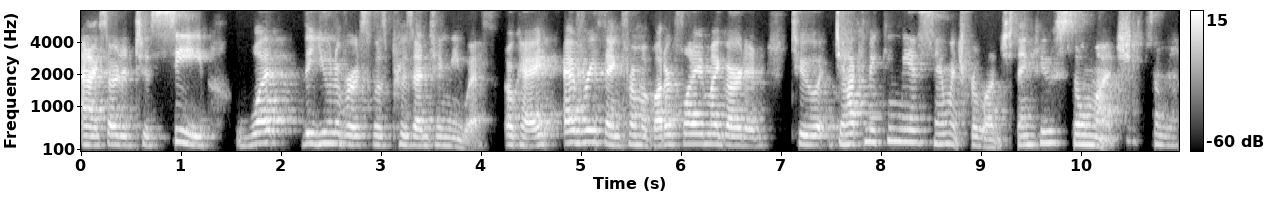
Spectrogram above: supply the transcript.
and I started to see what the universe was presenting me with. Okay. Everything from a butterfly in my garden to Jack making me a sandwich for lunch. Thank you so much. So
